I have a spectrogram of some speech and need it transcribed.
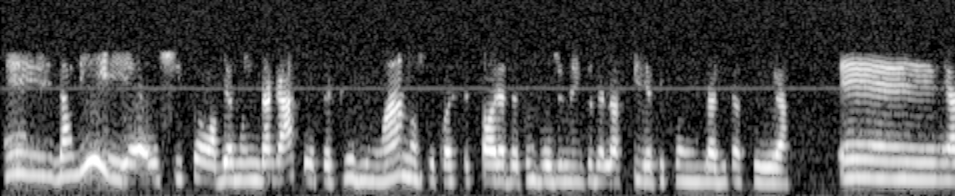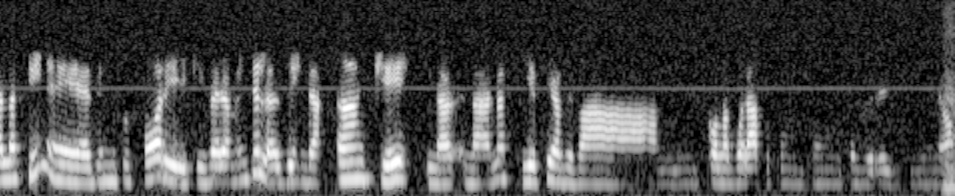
E da lì è uscito, abbiamo indagato per più di un anno su questa storia del coinvolgimento della Fiat con la dittatura e alla fine è venuto fuori che veramente l'azienda, anche la, la, la Fiat aveva collaborato con, con, con il regime no?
